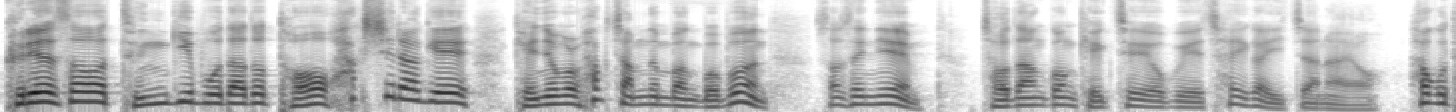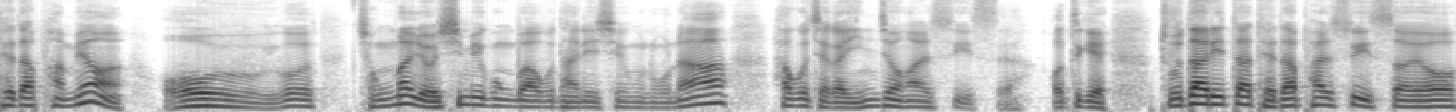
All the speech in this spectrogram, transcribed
그래서 등기보다도 더 확실하게 개념을 확 잡는 방법은 선생님 저당권 객체 여부의 차이가 있잖아요. 하고 대답하면 어우 이거 정말 열심히 공부하고 다니시는구나 하고 제가 인정할 수 있어요. 어떻게 두 달 있다 대답할 수 있어요.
